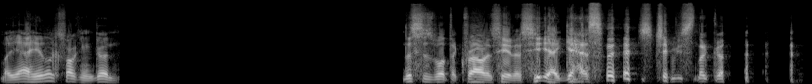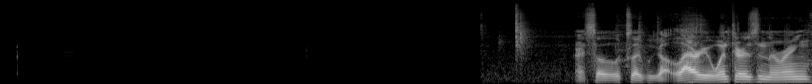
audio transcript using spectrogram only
But yeah, he looks fucking good. This is what the crowd is here to see, I guess. it's Jimmy Snuka. Alright, so it looks like we got Larry Winters in the ring.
